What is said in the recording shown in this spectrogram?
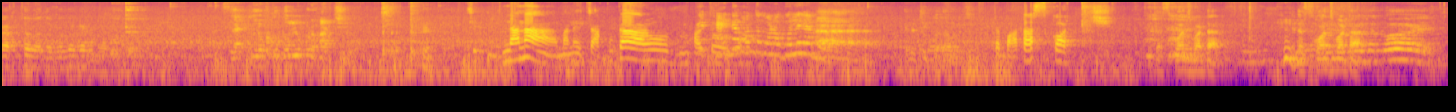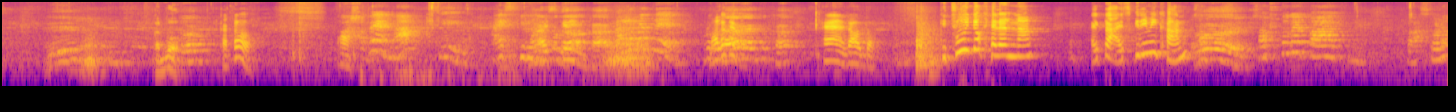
কাটতে হবে লোক তো দড়ির উপর হাঁটছিল। না না মানে চাকুটা আরও হয়তো ফ্যানটা বন্ধ করো বলে যাবে। হ্যাঁ হ্যাঁ হ্যাঁ এটা ঠিক কথা বলছি। একটা বাটার স্কচ এটা স্কচ বাটার এটা স্কচ বাটার কাটবো? কাটো। আহ। হবে না আইসক্রিম আইসক্রিম খা, ভালো খা, খেতে। একটু খা। হ্যাঁ দাও দাও। কিছুই তো খেলেন না। একটু আইসক্রিমই খান। ওই, সব তোকে পা পাস করো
